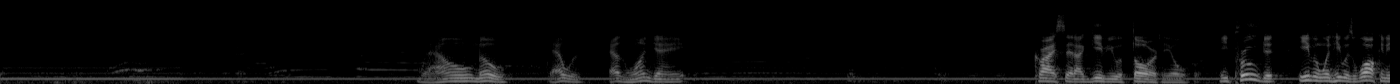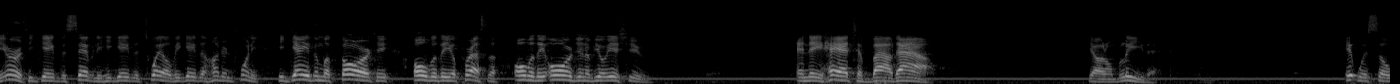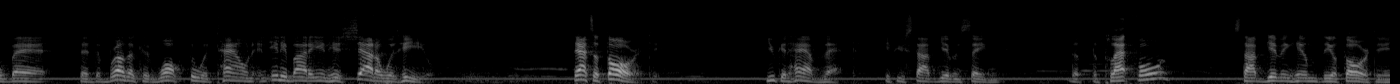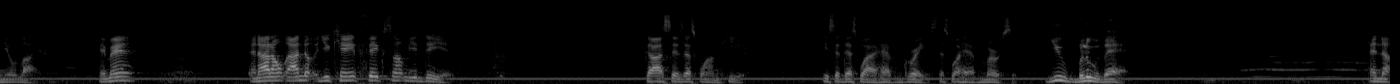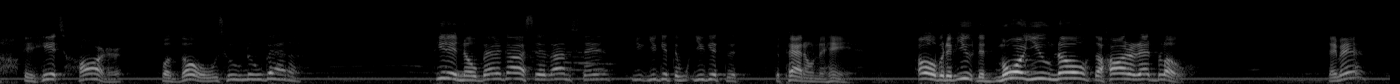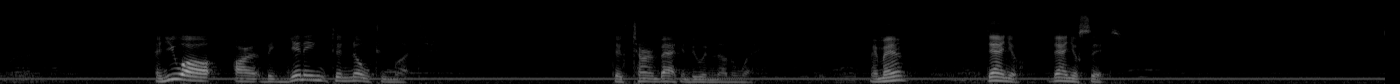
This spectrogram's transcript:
Well, I don't know. That was, that was one game. Christ said, I give you authority over. He proved it even when he was walking the earth. He gave the 70, he gave the 12, he gave the 120. He gave them authority over the oppressor, over the origin of your issues. And they had to bow down. Y'all don't believe that. It was so bad that the brother could walk through a town and anybody in his shadow was healed. That's authority. You can have that if you stop giving Satan the, the platform Stop giving him the authority in your life. Amen? And I don't I know you can't fix something you did. God says that's why I'm here. He said that's why I have grace. That's why I have mercy. You blew that. And the, it hits harder for those who knew better. If you didn't know better, God says, I understand. You, you get the you get the, the pat on the hand. Oh, but if you the more you know, the harder that blow. Amen? And you all are beginning to know too much to turn back and do it another way. Amen? Amen? Daniel, Daniel 6.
